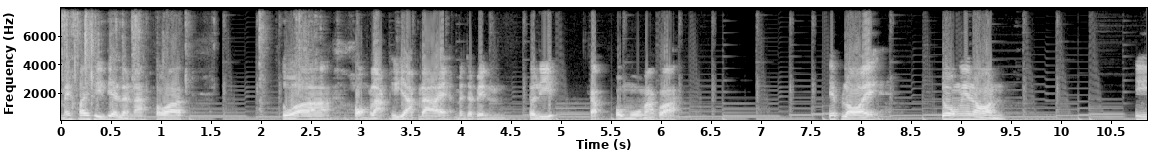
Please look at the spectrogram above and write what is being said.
ไม่ค่อยซีเรียสแล้วนะ เพราะว่าตัวของหลักที่อยากได้อะมันจะเป็นสลิปกับโปรโมมากกว่า เรียบร้อยโด่งแน่นอน นี่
